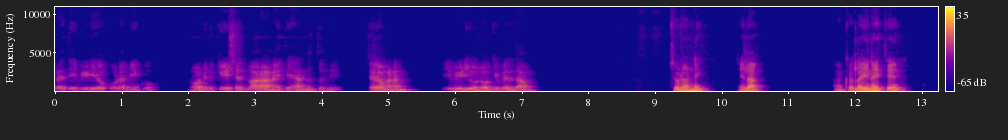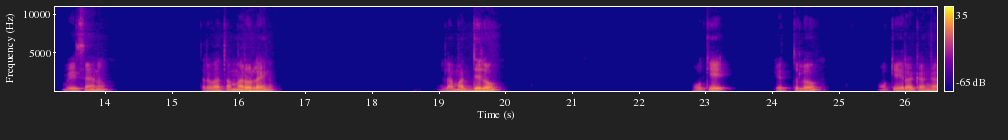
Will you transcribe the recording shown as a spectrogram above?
ప్రతి వీడియో కూడా మీకు నోటిఫికేషన్ ద్వారానైతే అందుతుంది. చలో మనం ఈ వీడియోలోకి వెళ్దాం. చూడండి ఇలా ఒక లైన్ అయితే వేసాను తర్వాత మరో లైన్. ఇలా మధ్యలో ఒకే ఎత్తులో ఒకే రకంగా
